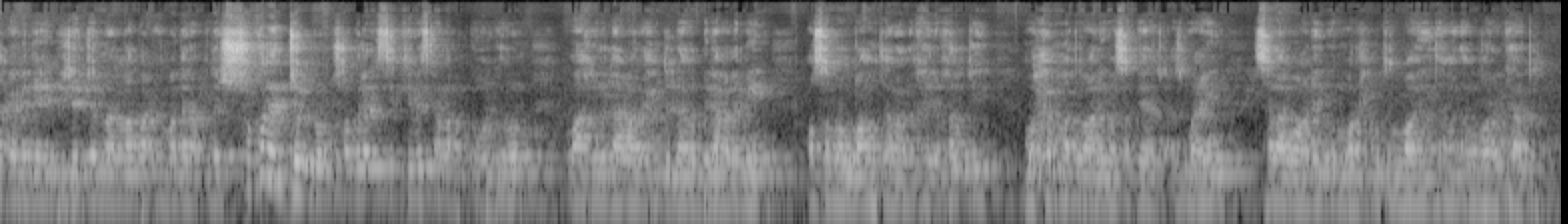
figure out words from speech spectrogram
আগামী দিনের বিজয়ের জন্য আল্লাহ পাক আমাদের আপনাদের সকলের জন্য সকলের সেক্রিফাইস আল্লাহ কবুল করুন। ওয়াহুল দাম আলহামদুলিল্লাহ রবিল আলমিন। ওসলাল্লাহ তালা খাই খালকি মোহাম্মদ আলী ওসাদ আজমাইন সালামু আলাইকুম রহমতুল্লাহ তালা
